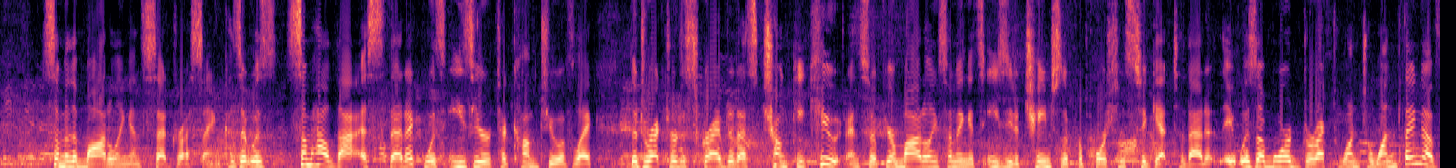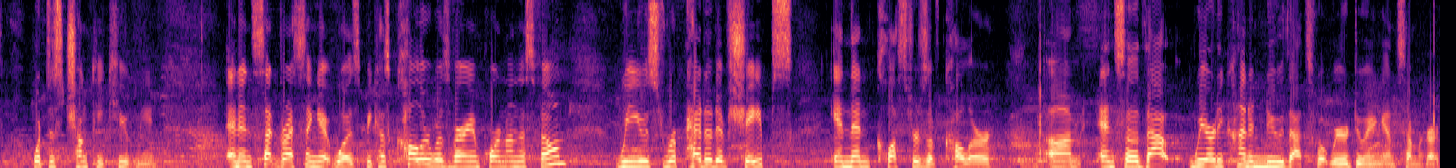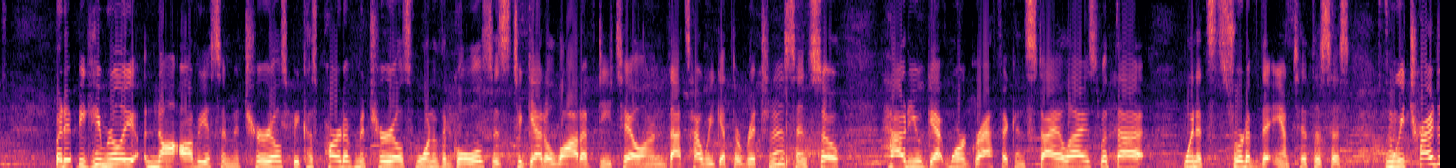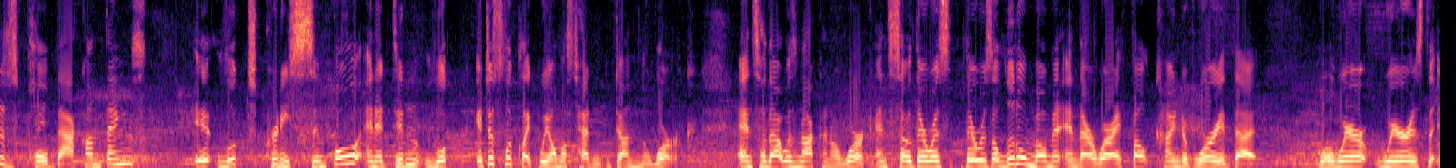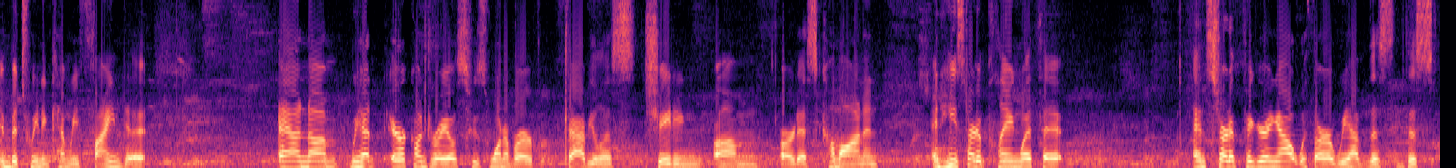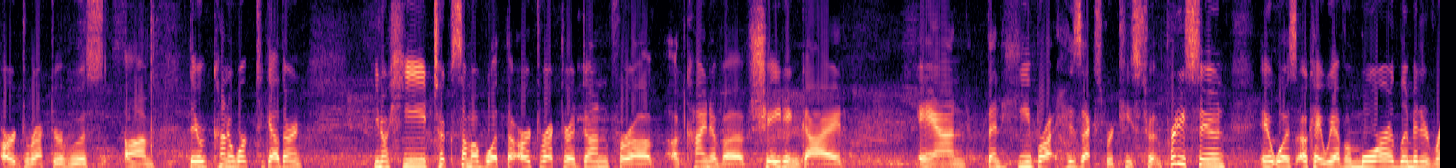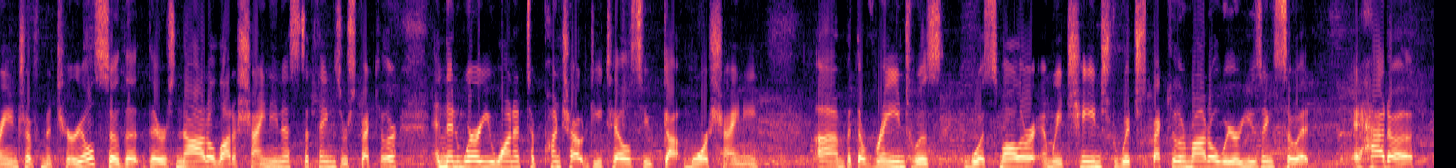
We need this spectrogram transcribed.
some of the modeling and set dressing because it was somehow that aesthetic was easier to come to of like the director described it as chunky cute. And so if you're modeling something it's easy to change the proportions to get to that. It, it was a more direct one-to-one thing of what does chunky cute mean? And in set dressing it was because color was very important on this film we used repetitive shapes and then clusters of color. Um, and so that we already kind of knew that's what we were doing in some regards but it became really not obvious in materials because part of materials, one of the goals is to get a lot of detail, and that's how we get the richness. And so, how do you get more graphic and stylized with that when it's sort of the antithesis? When we tried to just pull back on things, it looked pretty simple and it didn't look, it just looked like we almost hadn't done the work. And so that was not going to work. And so there was there was a little moment in there where I felt kind of worried that well where where is the in between and can we find it? And um, we had Eric Andreos, who's one of our fabulous shading um, artists, come on and, and he started playing with it and started figuring out with our, we have this, this art director who was, um, they kind of worked together and, you know, he took some of what the art director had done for a, a kind of a shading guide and then he brought his expertise to it. And pretty soon it was okay, we have a more limited range of materials so that there's not a lot of shininess to things or specular. And then where you wanted to punch out details, you got more shiny. Um, but the range was was smaller, and we changed which specular model we were using so it it had a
